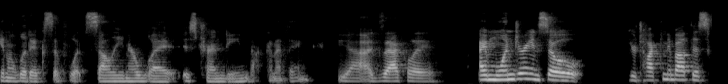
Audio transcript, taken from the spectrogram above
analytics of what's selling or what is trending, that kind of thing. Yeah, exactly. I'm wondering so you're talking about this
